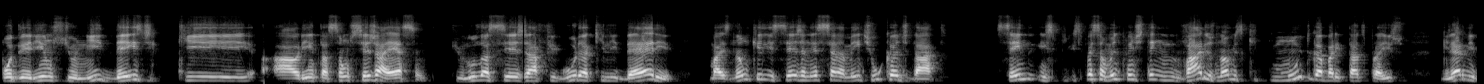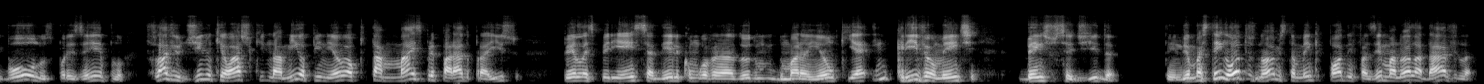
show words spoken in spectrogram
poderiam se unir desde que a orientação seja essa, que o Lula seja a figura que lidere, mas não que ele seja necessariamente o candidato. Sendo, especialmente porque a gente tem vários nomes que muito gabaritados para isso. Guilherme Boulos, por exemplo, Flávio Dino, que eu acho que, na minha opinião, é o que está mais preparado para isso, pela experiência dele como governador do, do, Maranhão, que é incrivelmente bem sucedida, entendeu? Mas tem outros nomes também que podem fazer. Manuela Dávila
